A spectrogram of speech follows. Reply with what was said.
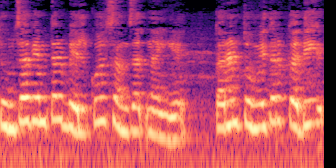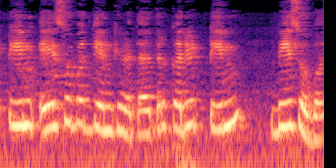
तुमचा गेम तर बिलकुल समजत नाहीये. कारण तुम्ही तर कधी टीम ए सोबत गेम खेळताय तर कधी टीम बी सोबत.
